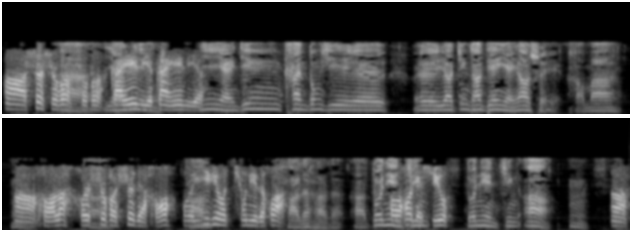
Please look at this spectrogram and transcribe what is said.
啊，是师傅啊师傅，感恩你感恩你。你眼睛看东西，呃，要经常点眼药水，好吗？嗯。啊，，好了，我说师傅是的，好，我一定听你的话，好的，好的啊，多念好好的，修多念经啊，嗯啊。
